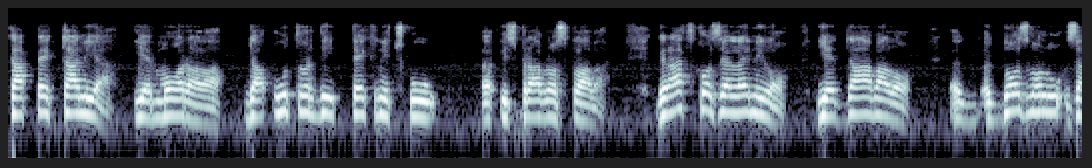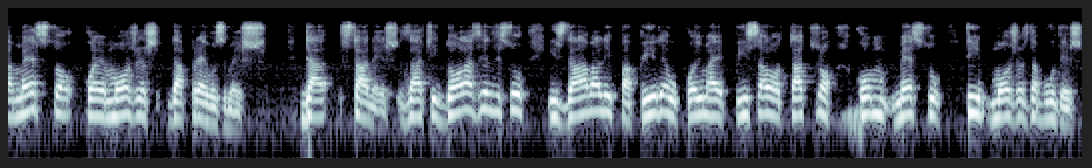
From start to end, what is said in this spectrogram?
Kapetanija je morala da utvrdi tehničku e, ispravnost plava. Gradsko zelenilo je davalo dozvolu za mesto koje možeš da preuzmeš da staneš. Znači, dolazili su, izdavali papire u kojima je pisalo tačno kom mestu ti možeš da budeš.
